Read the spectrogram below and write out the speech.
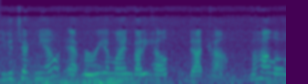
you can check me out at mariamindbodyhealth.com. Mahalo.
